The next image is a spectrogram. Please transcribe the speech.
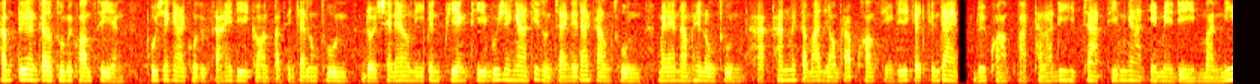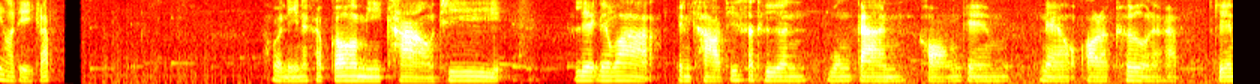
คำเตือนการลงทุนมีความเสี่ยง ผู้ใช้งานควรศึกษาให้ดีก่อนตัดสินใจลงทุน โดยช anel นี้เป็นเพียงทีมผู้ใช้งานที่สนใจในด้านการลงทุน ไม่แนะนำให้ลงทุน หากท่านไม่สามารถยอมรับความเสี่ยงที่จะเกิดขึ้นได้ ด้วยความปรารถนาดีจากทีมงาน MAD Money All Day ครับ วันนี้นะครับก็มีข่าวที่เรียกได้ว่าเป็นข่าวที่สะเทือนวงการของเกมแนว Oracle นะครับ เกม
